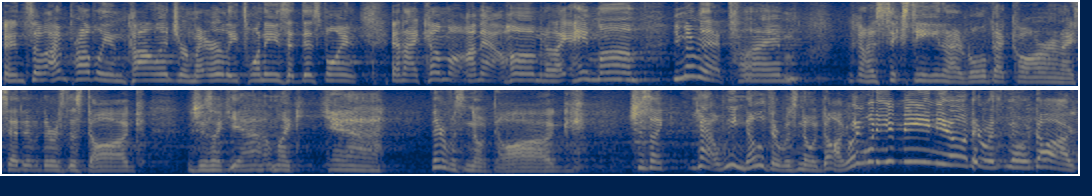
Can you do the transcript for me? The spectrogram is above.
And so I'm probably in college or my early 20s at this point, and I come, I'm at home, and I'm like, hey mom, you remember that time? when I was 16 and I rolled that car and I said there was this dog and she's like, Yeah. I'm like, Yeah, there was no dog. She's like, Yeah, we know there was no dog. I'm like, What do you mean, you know, there was no dog?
